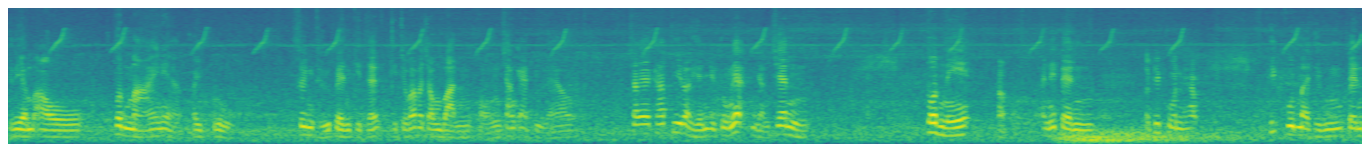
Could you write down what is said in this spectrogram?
เตรียมเอาต้นไม้เนี่ยไปปลูก ซึ่งถือเป็นกิจกิจวัตรประจำวันของช่างแอดอยู่แล้ว ช่างแอดครับที่เราเห็นอยู่ตรงเนี้ยอย่างเช่น ต้นนี้ครับ อันนี้เป็นแล้วพี่กุลครับพิกุลหมายถึงเป็น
